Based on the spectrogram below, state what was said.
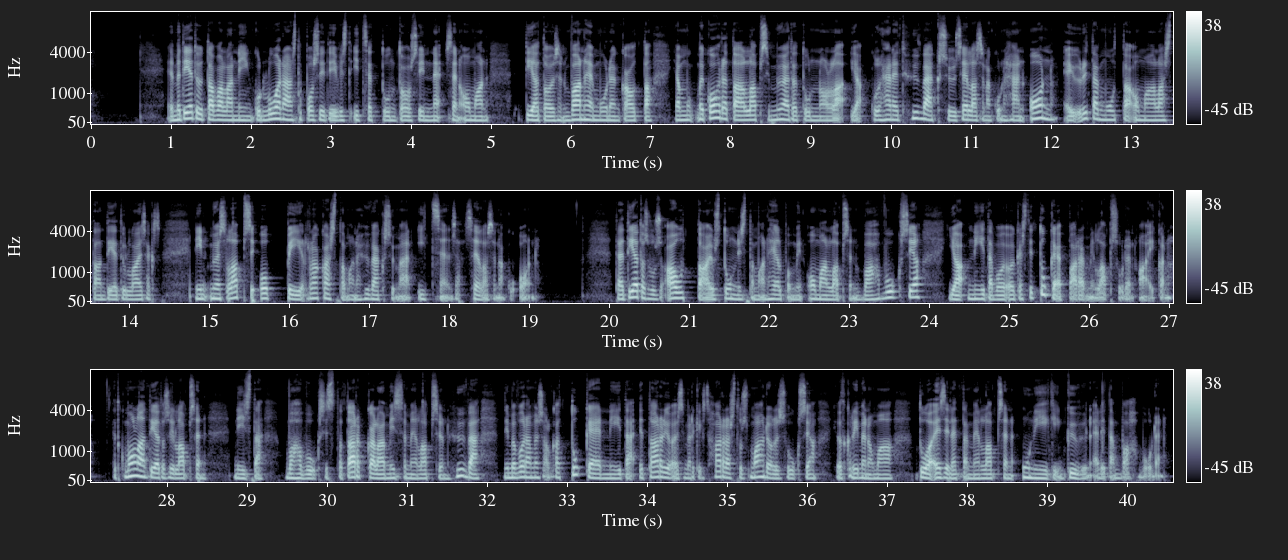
Et me tietyllä tavalla niin kun luodaan sitä positiivista itsetuntoa sinne sen oman tietoisen vanhemmuuden kautta, ja me kohdataan lapsi myötätunnolla, ja kun hänet hyväksyy sellaisena kuin hän on, ei yritä muuttaa omaa lastaan tietynlaiseksi, niin myös lapsi oppii rakastamaan ja hyväksymään itsensä sellaisena kuin on. Tämä tietoisuus auttaa just tunnistamaan helpommin oman lapsen vahvuuksia, ja niitä voi oikeasti tukea paremmin lapsuuden aikana – että kun me ollaan tietoisia lapsen niistä vahvuuksista, tarkkaillaan missä meidän lapsi on hyvä, niin me voidaan myös alkaa tukea niitä ja tarjoa esimerkiksi harrastusmahdollisuuksia, jotka nimenomaan tuo esille tämän meidän lapsen uniikin kyvyn, eli tämän vahvuuden.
